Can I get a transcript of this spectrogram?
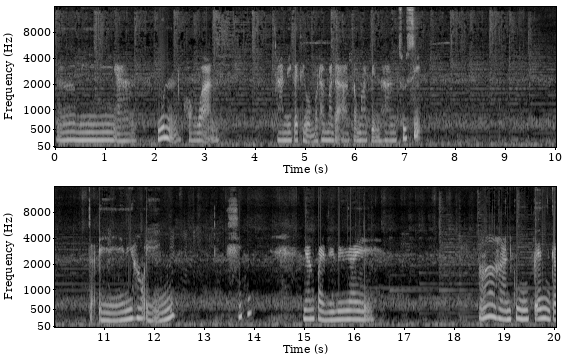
เออมีอ่าวุ้นของหวานอันนี้ก็ถือว่าธรรมดาต่อมาเป็นทานซูชิจะเอ๋นี่เฮาเองย่างไปเรื่อยๆอาหารกุ้งเต้นก็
